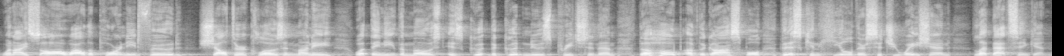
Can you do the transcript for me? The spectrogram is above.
when I saw while the poor need food, shelter, clothes, and money, what they need the most is good, the good news preached to them, the hope of the gospel. This can heal their situation. Let that sink in.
